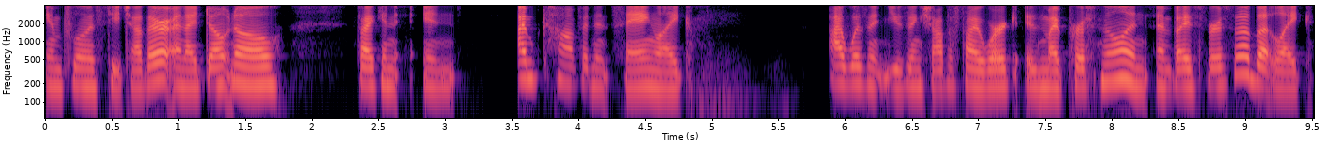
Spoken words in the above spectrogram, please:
influenced each other and I don't know if I can in I'm confident saying like I wasn't using Shopify work in my personal and, and vice versa but like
